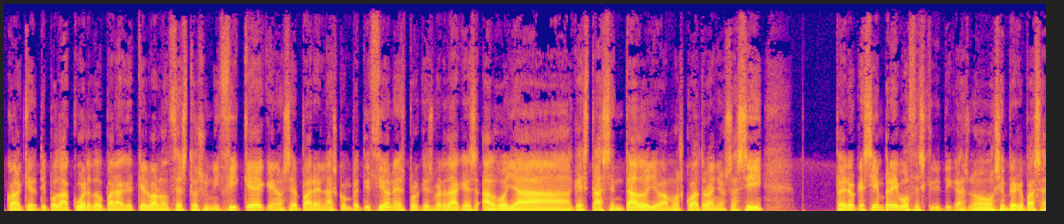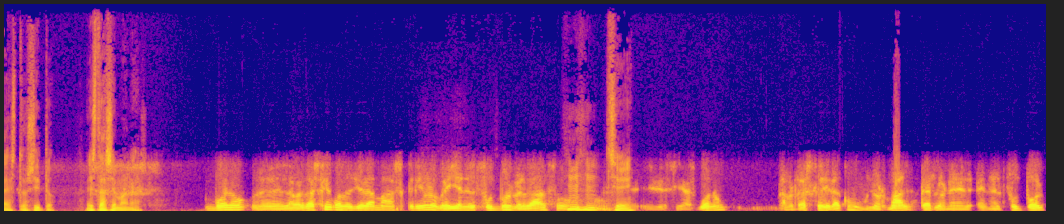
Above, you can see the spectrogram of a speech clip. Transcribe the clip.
cualquier tipo de acuerdo para que, el baloncesto se unifique, que no se paren las competiciones? Porque es verdad que es algo ya que está sentado, llevamos cuatro años así, pero que siempre hay voces críticas, ¿no? Siempre que pasa esto, estas semanas. Bueno, eh, la verdad es que cuando yo era más crío lo veía en el fútbol, ¿verdad? sí. Y decías, bueno, la verdad es que era como muy normal verlo en el, en el fútbol.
